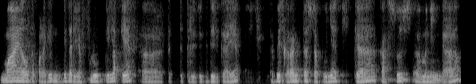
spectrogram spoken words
mild, apalagi mungkin tadinya flu pilek ya, dirga ya. Tapi sekarang kita sudah punya tiga kasus eh, meninggal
